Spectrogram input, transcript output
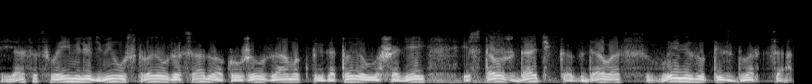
я со своими людьми устроил засаду, окружил замок, приготовил лошадей и стал ждать, когда вас вывезут из дворца.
